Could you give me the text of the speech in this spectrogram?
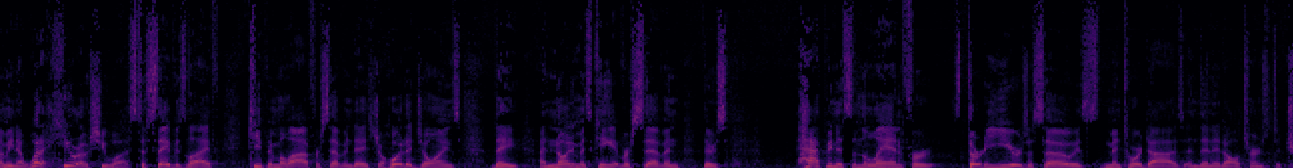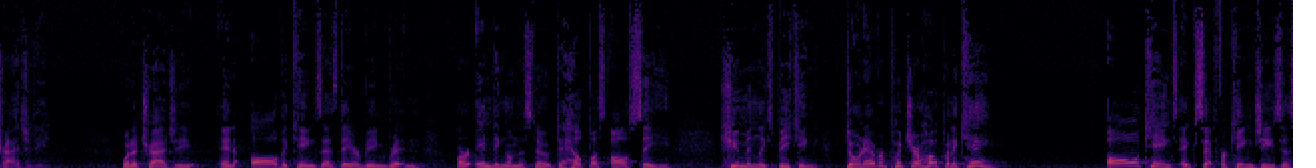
I mean, what a hero she was to save his life, keep him alive for seven days. Jehoiada joins. They anoint him as king at verse 7. There's happiness in the land for 30 years or so. His mentor dies, and then it all turns to tragedy. What a tragedy. And all the kings, as they are being written, are ending on this note to help us all see, humanly speaking, don't ever put your hope in a king. All kings, except for King Jesus,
